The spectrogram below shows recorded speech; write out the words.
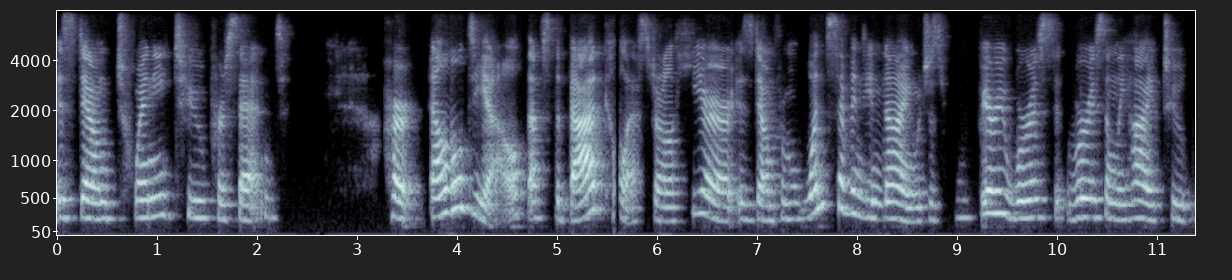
is down 22%. Her LDL, that's the bad cholesterol here, is down from 179, which is very worris- worrisomely high, to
